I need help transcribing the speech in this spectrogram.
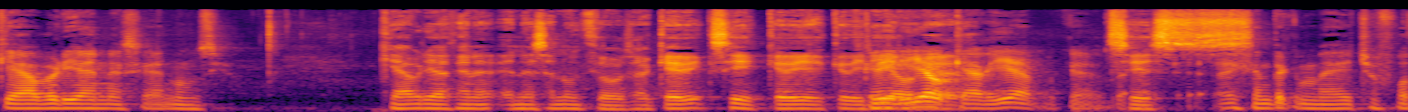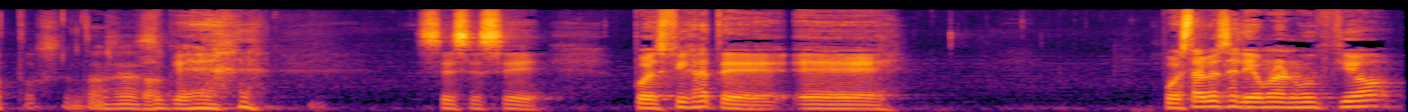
¿Qué habría en ese anuncio? ¿Qué habría en, ese anuncio? O sea, ¿qué, sí, ¿qué, diría? ¿Qué diría o qué había? Porque sí, hay, gente que me ha hecho fotos, entonces... Ok. sí, sí, sí. Pues fíjate, eh, pues tal vez sería un anuncio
